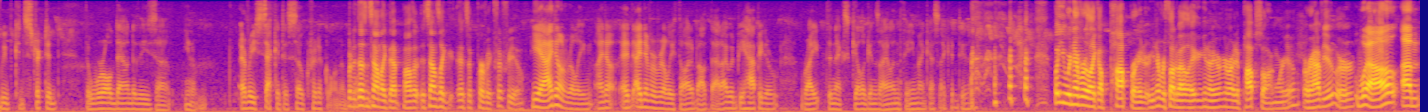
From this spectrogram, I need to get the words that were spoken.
we've constricted the world down to these. Uh, you know, every second is so critical. And But it doesn't sound like that bother. It sounds like it's a perfect fit for you. Yeah, I don't really. I don't. I, I never really thought about that. I would be happy to write the next Gilligan's Island theme. I guess I could do that. But you were never like a pop writer. You never thought about like you know you're gonna write a pop song, were you? Or have you? Or Well, um,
